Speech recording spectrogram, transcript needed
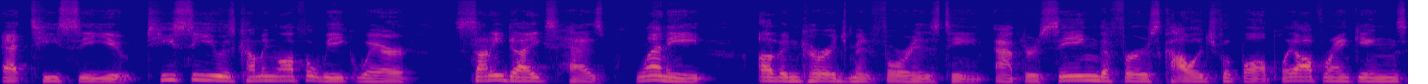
at TCU. TCU is coming off a week where Sonny Dykes has plenty of encouragement for his team. After seeing the first college football playoff rankings,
